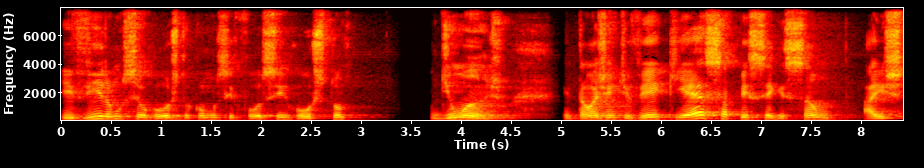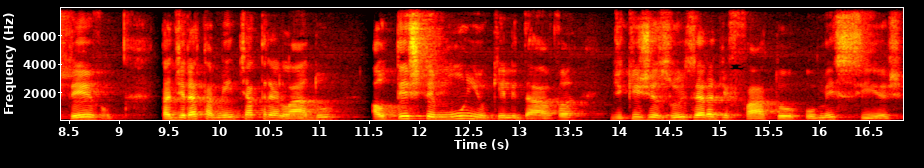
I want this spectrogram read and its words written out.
e viram o seu rosto como se fosse rosto de um anjo. Então a gente vê que essa perseguição a Estevão está diretamente atrelado ao testemunho que ele dava de que Jesus era de fato o Messias.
